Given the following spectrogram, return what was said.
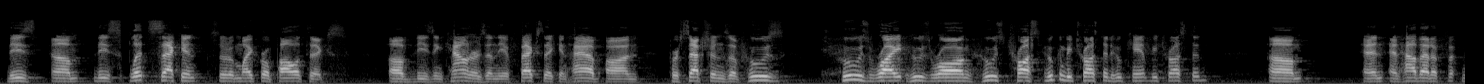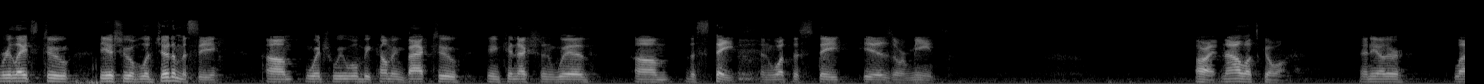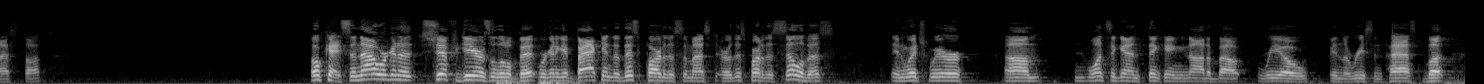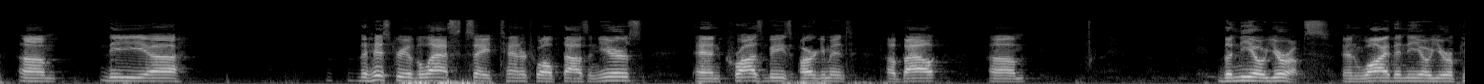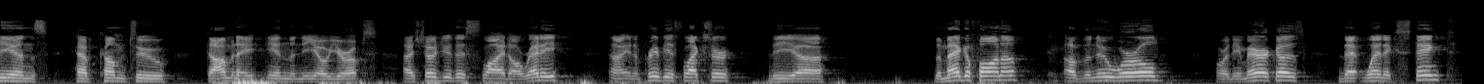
These um, these split second sort of micropolitics of these encounters and the effects they can have on perceptions of who's who's right, who's wrong, who's trust, who can be trusted, who can't be trusted, um, and and how that relates to the issue of legitimacy um, which we will be coming back to in connection with um, the state and what the state is or means. All right, now let's go on. Any other last thoughts? Okay, so now we're going to shift gears a little bit. We're going to get back into this part of the semester, or this part of the syllabus, in which we're um, once again thinking not about Rio in the recent past, but um, the uh, the history of the last, say, 10 or 12,000 years, and Crosby's argument about um, the Neo-Europes and why the Neo-Europeans have come to dominate in the Neo-Europes. I showed you this slide already uh, in a previous lecture. The, uh, the megafauna of the New World, or the Americas, that went extinct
